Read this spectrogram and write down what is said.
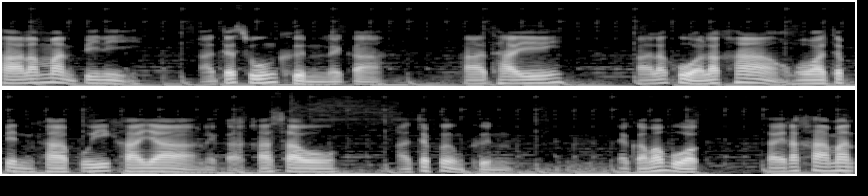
ค่าน้ำมันปีนี้อาจจะสูงขึ้นเลยก็ค่าไถ ค่าละขัวละข้าวเพราะว่าจะเป็นค่าปุ๋ยค่ายาแล้วก็ค่าเซาอาจจะเพิ่มขึ้น แล้วก็มาบวกใช้ราคามัน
